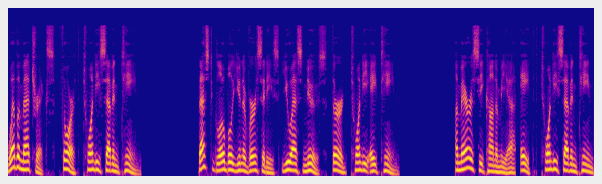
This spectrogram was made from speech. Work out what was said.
Webometrics, 4th 2017. Best Global Universities US News, 3rd 2018. Americeconomia, 8th 2017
